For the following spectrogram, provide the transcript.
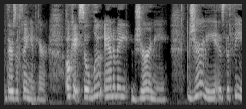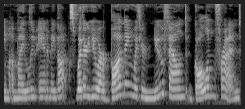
there's a thing in here. Okay, so Loot Anime Journey. Journey is the theme of my Loot Anime box. Whether you are bonding with your newfound golem friend,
